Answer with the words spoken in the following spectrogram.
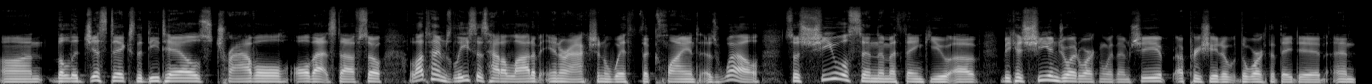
on the logistics, the details, travel, all that stuff. So, a lot of times Lisa's had a lot of interaction with the client as well. So, she will send them a thank you of because she enjoyed working with them. She appreciated the work that they did and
